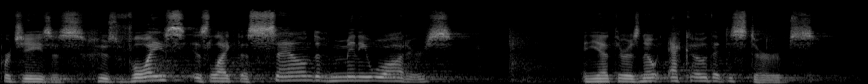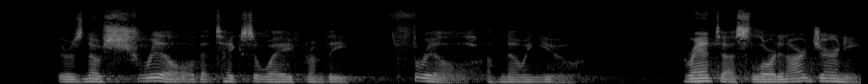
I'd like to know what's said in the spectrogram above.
for Jesus, whose voice is like the sound of many waters, and yet there is no echo that disturbs. There is no shrill that takes away from the thrill of knowing you. Grant us, Lord, in our journey,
